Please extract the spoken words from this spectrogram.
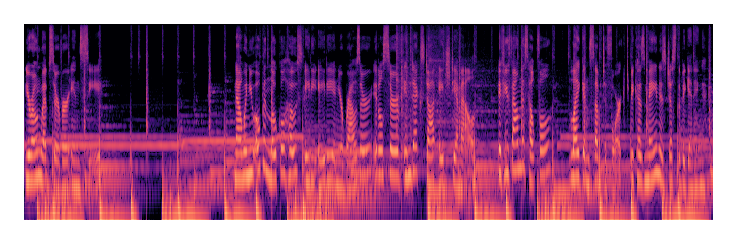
your own web server in C. Now, when you open localhost 8080 in your browser, it'll serve index.html. If you found this helpful, like and sub to Forked because main is just the beginning.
